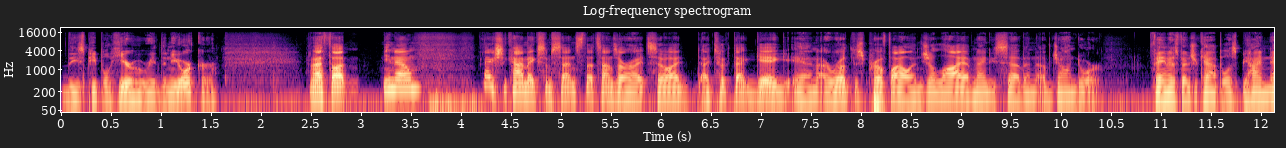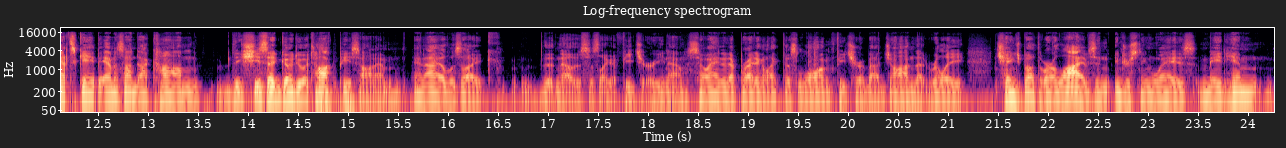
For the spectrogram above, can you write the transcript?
these people here who read the New Yorker. And I thought, you know, actually kind of makes some sense. That sounds all right. So I, I took that gig and I wrote this profile in July of 97 of John Doerr, famous venture capitalist behind Netscape, Amazon.com. She said, go do a talk piece on him. And I was like, no, this is like a feature, you know? So I ended up writing like this long feature about John that really changed both of our lives in interesting ways, made him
